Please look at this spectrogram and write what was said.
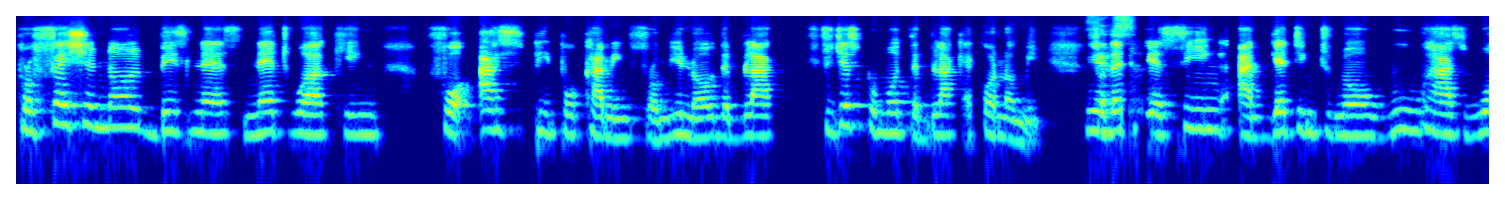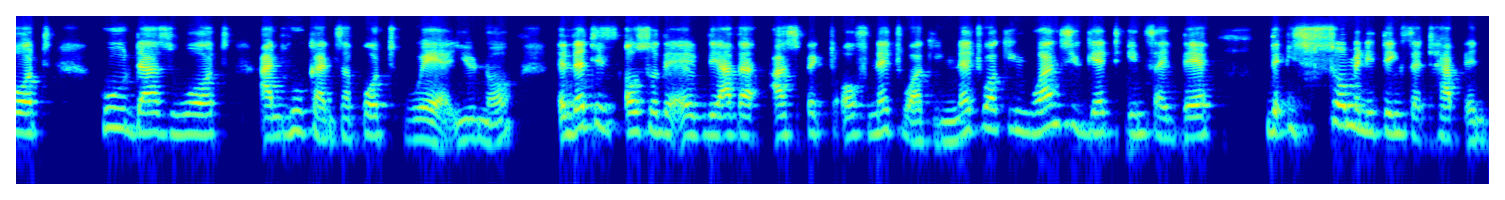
professional business networking for us people coming from, you know, the black to just promote the black economy so that we are seeing and getting to know who has what, who does what, and who can support where, you know. And that is also the, the other aspect of networking. Networking, once you get inside there, there is so many things that happen.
